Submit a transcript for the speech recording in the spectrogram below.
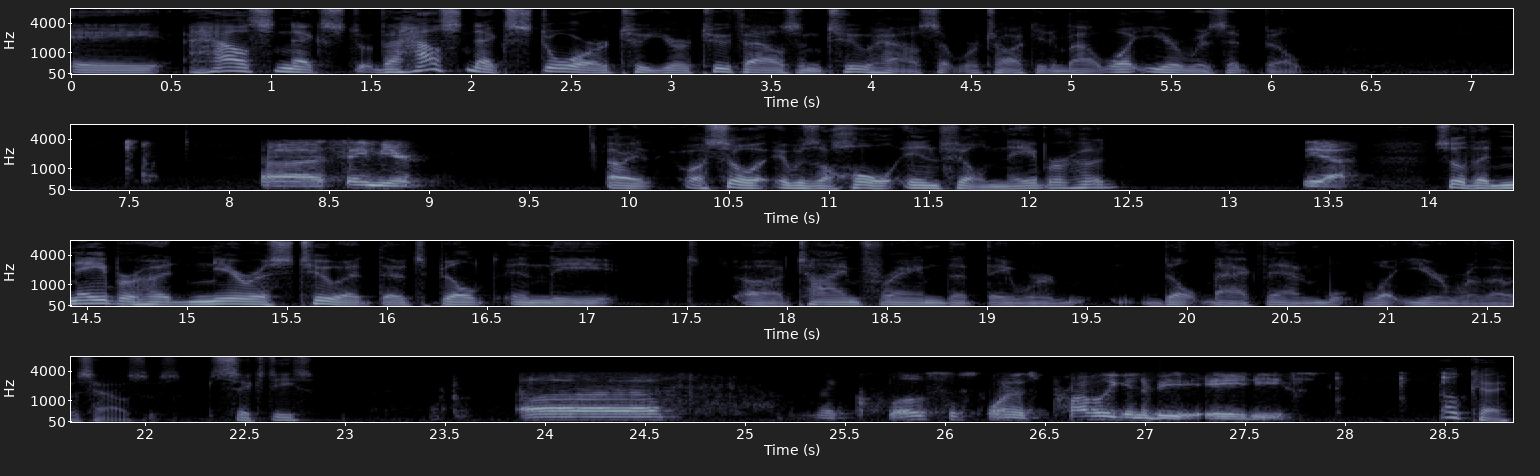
a house next the house next door to your 2002 house that we're talking about. What year was it built? Uh, same year. All right. So it was a whole infill neighborhood? Yeah. So the neighborhood nearest to it that's built in the uh, time frame that they were built back then, what year were those houses? 60s? Uh, the closest one is probably going to be 80s. Okay.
